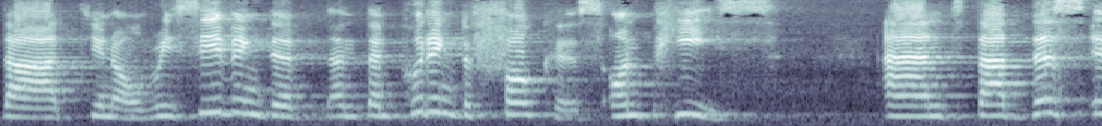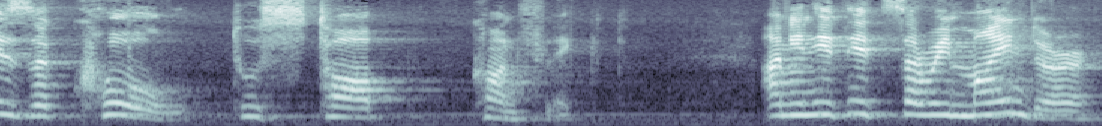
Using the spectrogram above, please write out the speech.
that you know receiving the and then putting the focus on peace, and that this is a call to stop conflict. I mean, it, it's a reminder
